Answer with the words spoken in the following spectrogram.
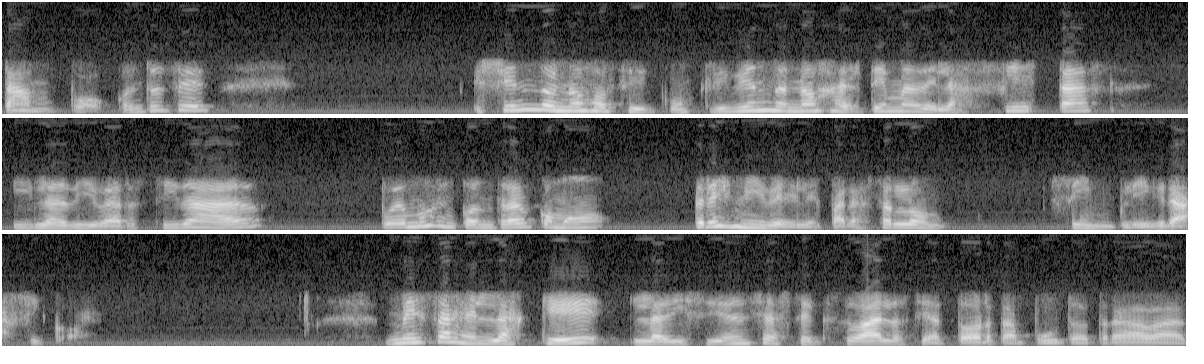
tampoco. Entonces, yéndonos o circunscribiéndonos al tema de las fiestas y la diversidad, podemos encontrar como tres niveles, para hacerlo simple y gráfico. Mesas en las que la disidencia sexual, o sea, torta, puto, traba,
